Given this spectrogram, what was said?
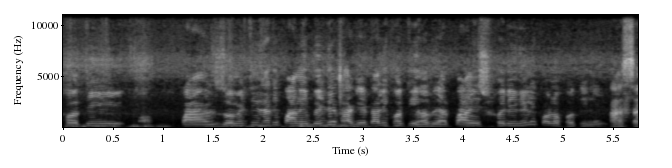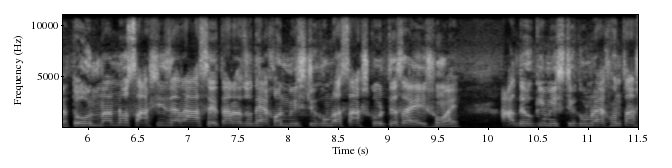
ক্ষতি জমিতে যদি পানি বেঁধে থাকে তাহলে ক্ষতি হবে। আর পানি সরিয়ে গেলে কোনো ক্ষতি নেই। আচ্ছা তো অন্যান্য চাষি যারা আছে তারা যদি এখন মিষ্টি কুমড়া চাষ করতে চায় এই সময় আদেও কি মিষ্টি কুমড়া এখন চাষ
